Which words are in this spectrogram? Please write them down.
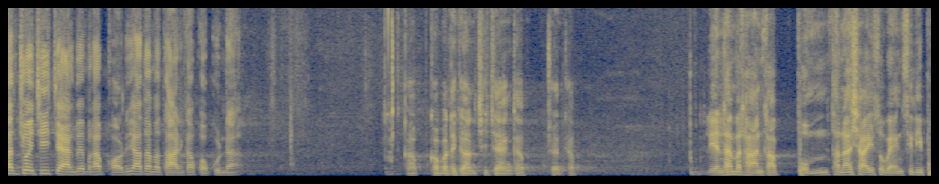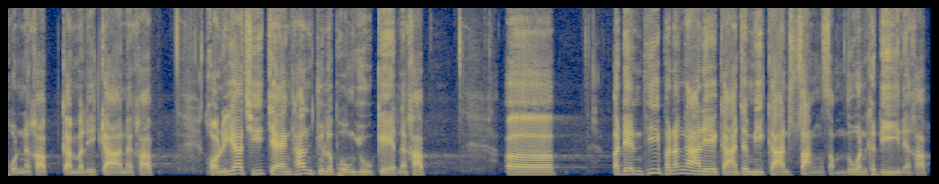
ท่านช่วยชี้แจงด้วยไหมครับ ขออนุญาตท่านประธานครับขอบคุณนะครับกรรมาธิการชี้แจงครับเชิญครับเรียนท่านประธานครับ ผมธนชัยแสวงสิริผลนะครับการบันทิการนะครับ ขออนุญาตชี้แจงท่านจุลพงศ์อยู่เกตนะครับเอ่อประเด็นที่พนักงานอัยการจะมีการสั่งสำนวนคดีเนี่ยครับ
